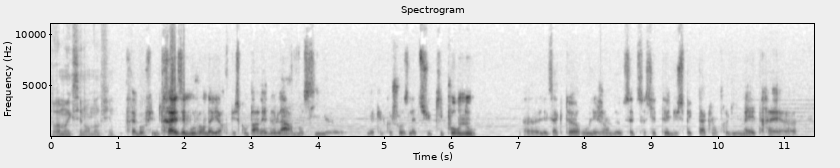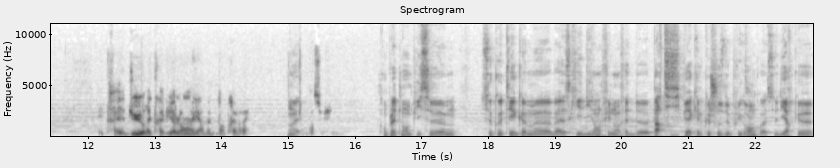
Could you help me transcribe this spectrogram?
vraiment excellent dans le film. Très beau film, très émouvant d'ailleurs, puisqu'on parlait de larmes aussi. Il y a quelque chose là-dessus qui, pour nous, les acteurs ou les gens de cette société du spectacle, entre guillemets, est très, est très dur et très violent et en même temps très vrai dans ce film. Complètement. Puis ce, ce côté, comme euh, bah, ce qui est dit dans le film, en fait, de participer à quelque chose de plus grand, quoi. Se dire que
